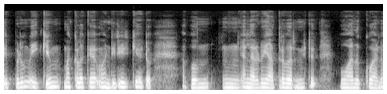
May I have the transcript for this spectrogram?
ഇപ്പോഴും വയ്ക്കും മക്കളൊക്കെ വണ്ടിയിൽ ഇരിക്കുക കേട്ടോ. അപ്പം എല്ലാവരോടും യാത്ര പറഞ്ഞിട്ട് പോകാൻ നിൽക്കുവാണ്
